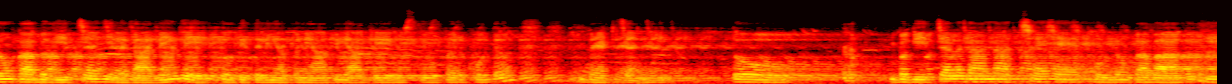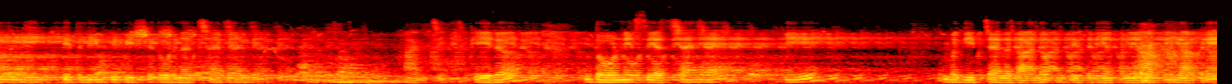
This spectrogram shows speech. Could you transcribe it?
फूलों का बगीचा ही लगा लेंगे। तो तितलियाँ अपने आप ही आके उसके ऊपर खुद बैठ जाएँगी। तो बगीचा लगाना अच्छा है, फूलों का बाग की तितलियों के पीछे दौड़ना अच्छा है पहले। हाँ जी, फिर दौड़ने से अच्छा है कि बगीचा लगा लो तितलियाँ अपने आप ही आके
